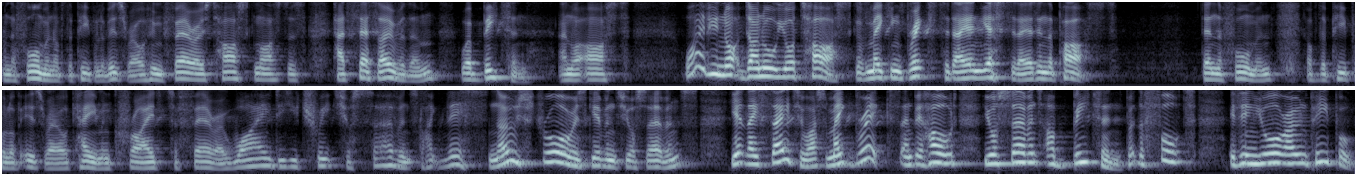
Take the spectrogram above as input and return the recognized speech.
And the foremen of the people of Israel, whom Pharaoh's taskmasters had set over them, were beaten and were asked, Why have you not done all your task of making bricks today and yesterday as in the past? Then the foreman of the people of Israel came and cried to Pharaoh, Why do you treat your servants like this? No straw is given to your servants. Yet they say to us, Make bricks, and behold, your servants are beaten. But the fault is in your own people.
